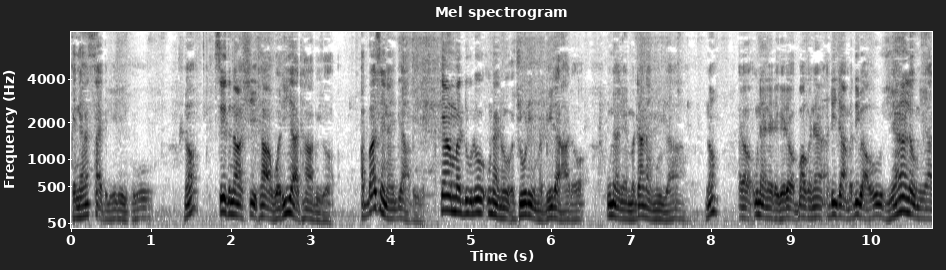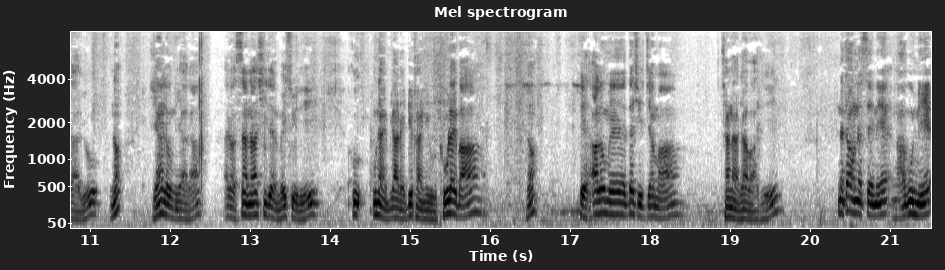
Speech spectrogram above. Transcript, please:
ကနန်းဆိုင်ကလေးတွေကိုနော်စေတနာရှိထားဝရိယထားပြီးတော့ အပတ်စင်တိုင်းပြပေးတယ်ကံမတူလို့ဦးနိုင်တို့အကျိုးတွေမပေးတာတော့ဦးနိုင်လည်းမတတ်နိုင်ဘူးဗျာနော်အဲ့တော့ဦးနိုင်လည်းတကယ်တော့ပေါက်ကနန်းအတိအကျမသိပါဘူးရမ်းလုံနေရတာယူနော်ရမ်းလုံနေရတာအဲ့တော့ဆန္ဒရှိတဲ့မိတ်ဆွေတွေအခုဦးနိုင်ပြတဲ့တစ်ထိုင်လေးကိုထိုးလိုက်ပါနော်ကဲအားလုံးပဲတက်ရှိကျမ်းပါချမ်းသာကြပါစေ2020နဲ့5ခုနှစ်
